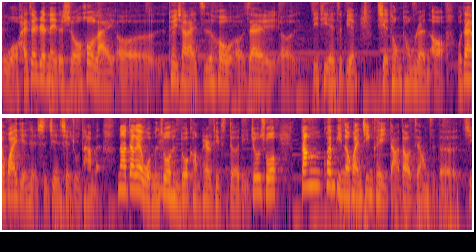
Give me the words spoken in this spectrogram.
我还在任内的时候，后来呃退下来之后，呃，在呃 DTA 这边协同同仁哦，我大概花一点点时间协助他们。那大概我们做很多 comparative study，就是说，当宽频的环境可以达到这样子的结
